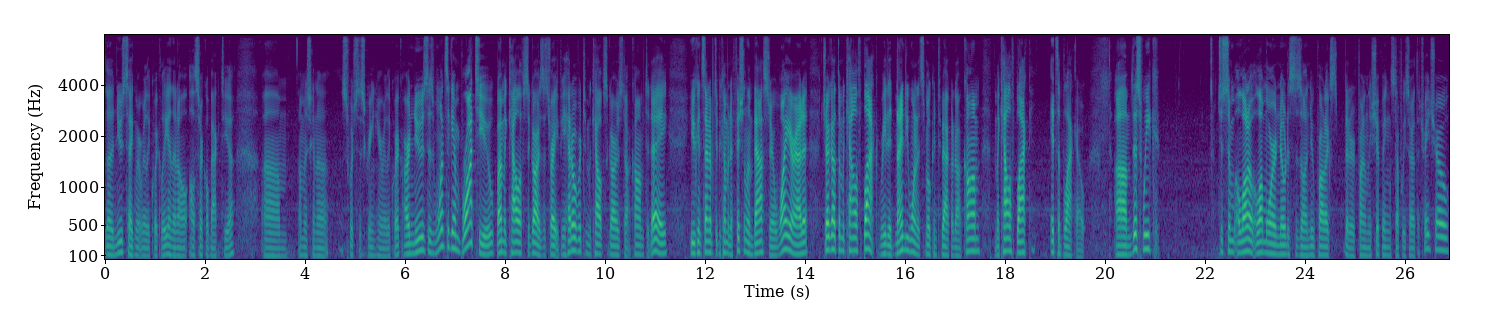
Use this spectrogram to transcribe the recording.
the news segment really quickly, and then I'll I'll circle back to you. Um, I'm just gonna switch the screen here really quick. Our news is once again brought to you by Micallef Cigars. That's right. If you head over to MicallefCigars.com today, you can sign up to become an official ambassador. While you're at it, check out the Micallef Black, rated 91 at SmokinTabacco.com. The Micallef Black, it's a blackout. Um, this week, just some a lot of a lot more notices on new products that are finally shipping. Stuff we saw at the trade show,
